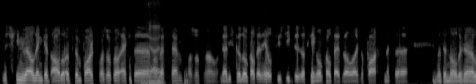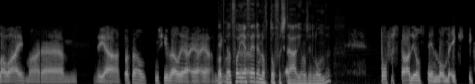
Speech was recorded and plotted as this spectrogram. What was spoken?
misschien wel. Ik denk het oude Upton Park was ook wel echt Ja, hè? van West Ham. Was ook wel, ja, die speelde ook altijd heel fysiek, dus dat ging ook altijd wel eh, gepaard met, eh, met de nodige lawaai. Maar ehm, ja, toch wel, misschien wel, ja. ja, ja. Wat, wat dat, vond jij verder nog toffe stadions in Londen? Toffe stadions in Londen. Ik, ik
